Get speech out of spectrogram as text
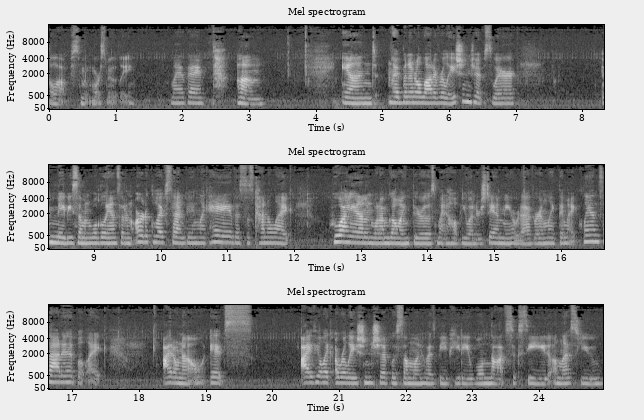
a lot sm more smoothly. Am I okay? um, and I've been in a lot of relationships where maybe someone will glance at an article I've sent being like, hey, this is kind of like who I am and what I'm going through. This might help you understand me or whatever. And like they might glance at it, but like, I don't know. It's, I feel like a relationship with someone who has BPD will not succeed unless you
